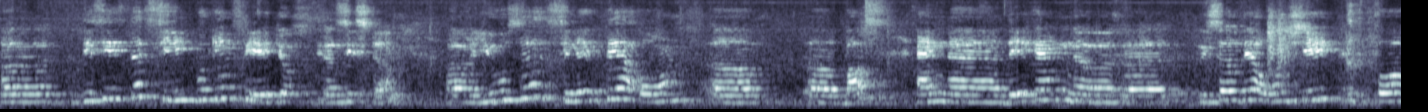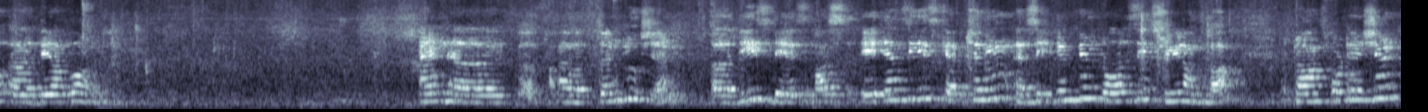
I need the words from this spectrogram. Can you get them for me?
Uh, this is the seat booking page of uh, system. Uh, users select their own uh, uh, bus and uh, they can uh, uh, reserve their own seat for uh, their want. And uh, uh, uh, conclusion, uh, these days bus agency is capturing a significant roles in Sri Lanka transportation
